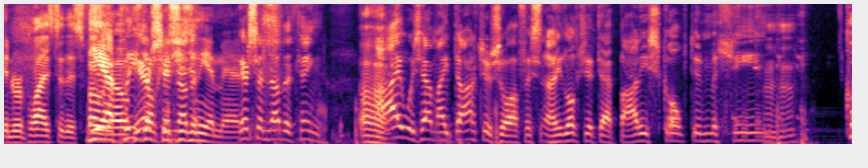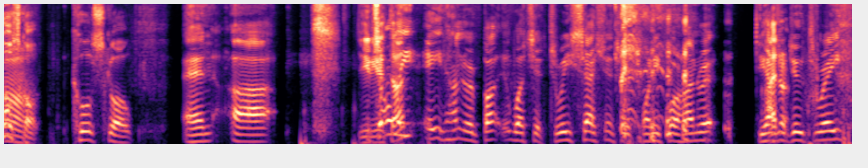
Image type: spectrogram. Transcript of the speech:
in replies to this photo. Yeah, please don't, Here's she's another- in the end, man. Here's another thing. Uh-huh. I was at my doctor's office and I looked at that body sculpting machine. Mm-hmm. Cool Oh. sculpt. Cool sculpt. And uh, You it's get done? only 800 bucks. What's it, three sessions for 2400 Do you I have to do three?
